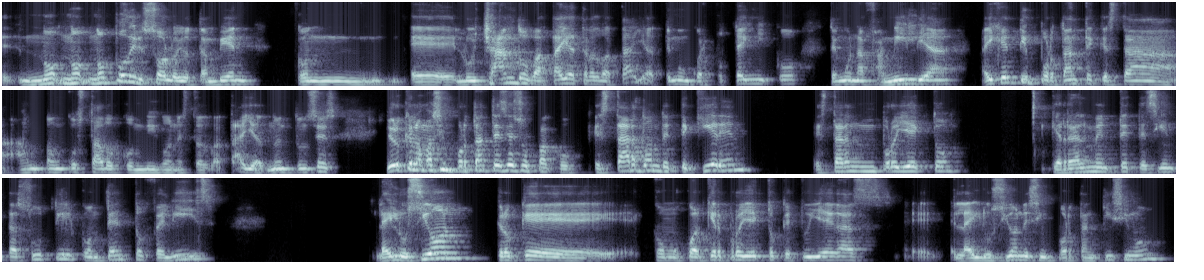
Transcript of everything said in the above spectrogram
eh, no, no, no puedo ir solo, yo también con, eh, luchando batalla tras batalla. Tengo un cuerpo técnico, tengo una familia, hay gente importante que está a un, costado conmigo en estas batallas, ¿no? Entonces, yo creo que lo más importante es eso, Paco, estar donde te quieren, estar en un proyecto que realmente te sientas útil, contento, feliz. La ilusión, creo que como cualquier proyecto que tú llegas, eh, la ilusión es importantísimo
